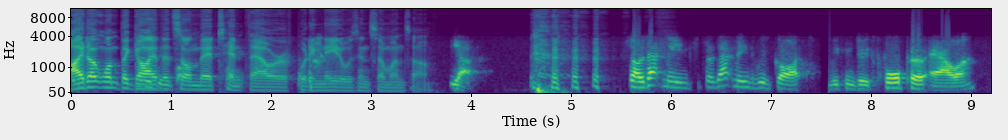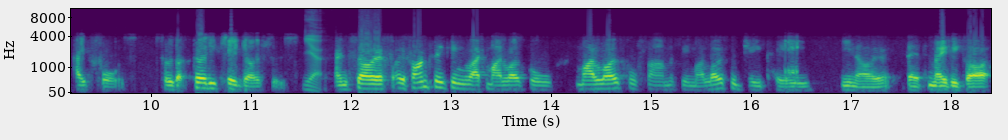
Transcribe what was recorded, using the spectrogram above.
I don't want the guy that's on their tenth hour of putting needles in someone's arm. Yeah. So that means so that means we've got we can do four per hour, eight fours. So we've got 32 doses. yeah, And so if if I'm thinking like my local my local pharmacy, my local GP, you know, they've maybe got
